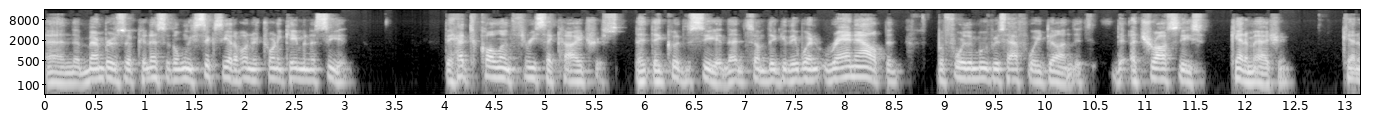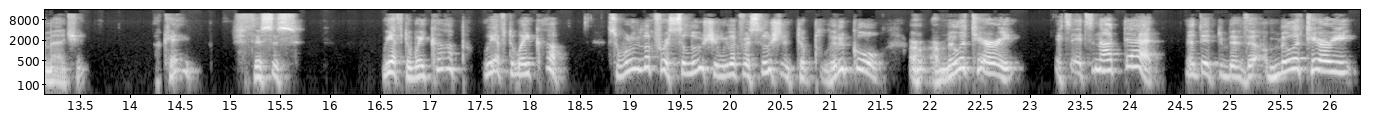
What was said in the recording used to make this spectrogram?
and the members of Knesset, only 60 out of 120 came in to see it. They had to call in three psychiatrists. They, they couldn't see it. And then some, they, they went, ran out before the movie was halfway done. It's the atrocities. Can't imagine. Can't imagine. Okay. This is, we have to wake up. We have to wake up. So when we look for a solution, we look for a solution to political or, or military. It's it's not that. The, the, the, military,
